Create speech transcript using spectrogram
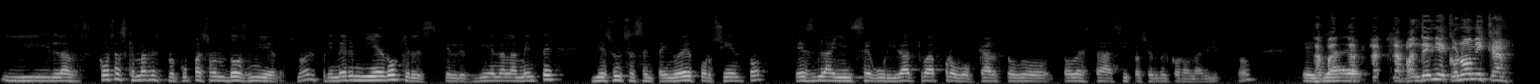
Y las cosas que más les preocupa son dos miedos, ¿no? El primer miedo que les, que les viene a la mente, y es un 69%, es la inseguridad que va a provocar todo, toda esta situación del coronavirus, ¿no? Eh, la, pandemia económica.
